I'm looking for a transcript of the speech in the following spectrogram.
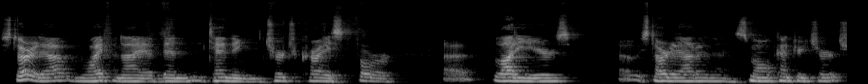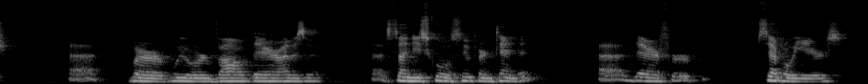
started out, my wife and I have been attending Church of Christ for uh, a lot of years. Uh, we started out in a small country church uh, where we were involved there. I was a, a Sunday school superintendent uh, there for several years.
